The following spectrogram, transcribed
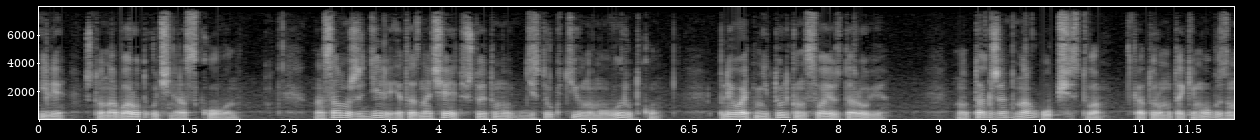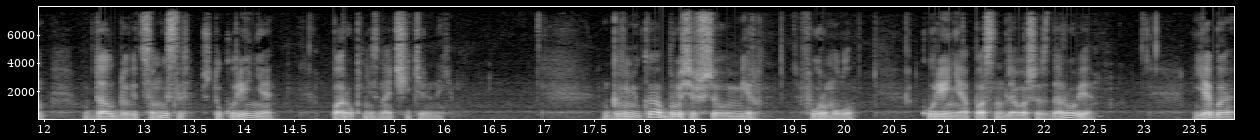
или, что наоборот, очень раскован. На самом же деле это означает, что этому деструктивному выродку плевать не только на свое здоровье, но также на общество, которому таким образом вдалбливается мысль, что курение – порог незначительный. Говнюка, бросившего в мир формулу «курение опасно для вашего здоровья», я бы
